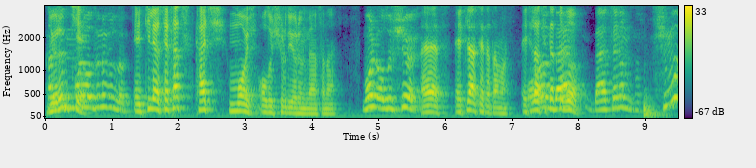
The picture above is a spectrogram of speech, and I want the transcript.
kaç Diyorum mol ki- olduğunu buldum. Etil asetat kaç mol oluşur diyorum ben sana. Mol oluşuyor. Evet. Etil asetat ama. Etil Oğlum asetat ben, da bu. Ben sana şu mu?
